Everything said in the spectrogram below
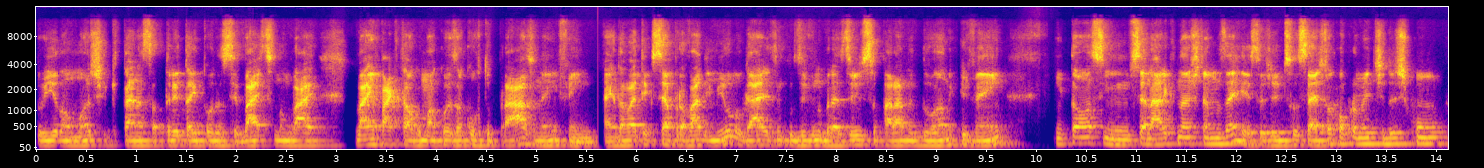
do Elon Musk, que está nessa treta aí toda, se vai, se não vai, vai impactar alguma coisa a curto prazo, né? Enfim, ainda vai ter que ser aprovado em mil lugares, inclusive no Brasil, separado do ano que vem. Então, assim, o cenário que nós temos é esse: as redes sociais estão comprometidas com,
